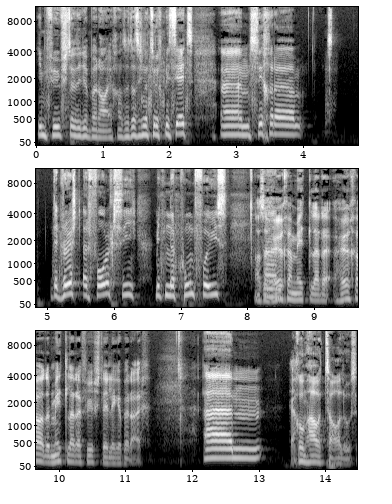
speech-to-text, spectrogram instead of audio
im fünfstelligen Bereich. Also das ist natürlich bis jetzt ähm, sicher ähm, der grösste Erfolg gewesen mit einem Kunden von uns. Also höher, mittlerer, höher oder mittlerer fünfstelliger Bereich. Ähm, Ja, komm, hau eine Zahl raus.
